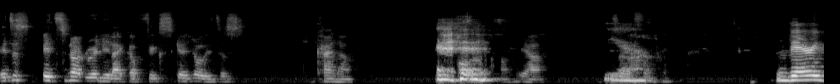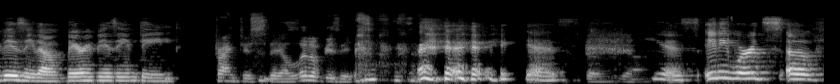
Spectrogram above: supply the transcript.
it's just it's not really like a fixed schedule. It's just kind of yeah. Yeah. So Very busy though. Very busy indeed. Trying to stay a little busy. yes. so, yeah. Yes. Any words of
